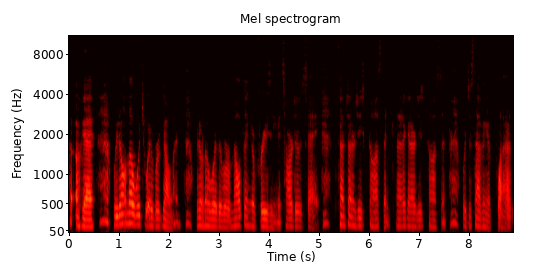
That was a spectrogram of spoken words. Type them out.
okay? We don't know which way we're going. We don't know whether we're melting or freezing. It's hard to say. Potential energy is constant. Kinetic energy is constant. We're just having a flat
